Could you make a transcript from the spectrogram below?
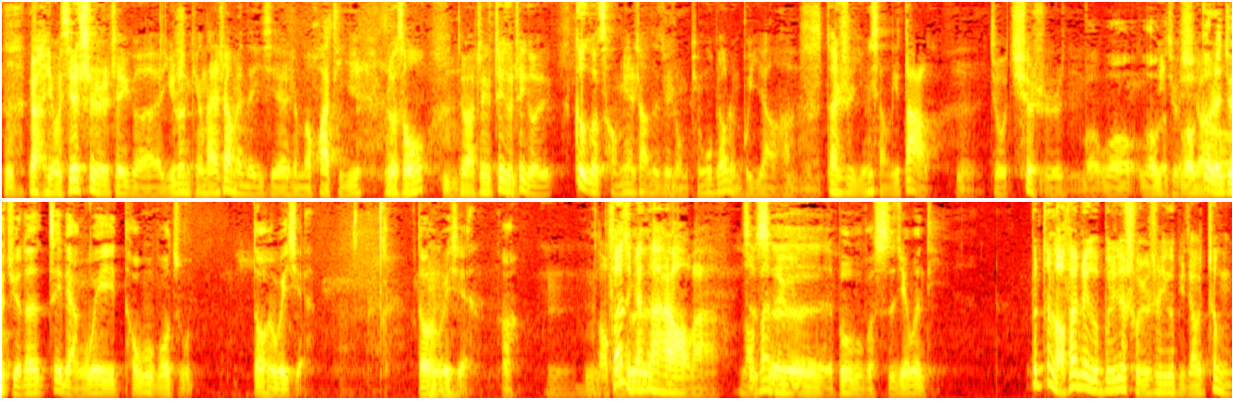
嗯，对吧？有些是这个舆论平台上面的一些什么话题热搜，对吧？这这个这个各个层面上的这种评估标准不一样哈，但是影响力大了，嗯，就确实我我我我个人就觉得这两位头部博主都很危险，都很危险、啊。嗯老范那边只是他还好吧？老范这个不不不时间问题。不，但老范这个不也属于是一个比较正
